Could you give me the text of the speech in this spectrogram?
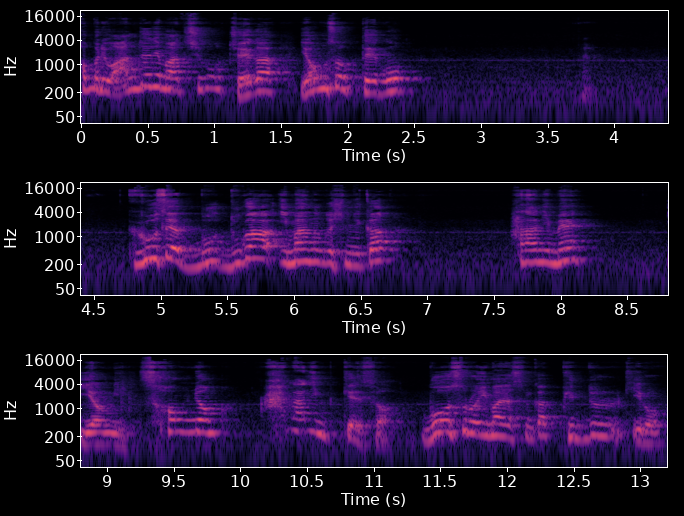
허물이 완전히 마치고 죄가 영속되고 그곳에 무- 누가 임하는 것입니까? 하나님의 영이 성령 하나님께서 무엇으로 임하였습니까? 비둘기로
